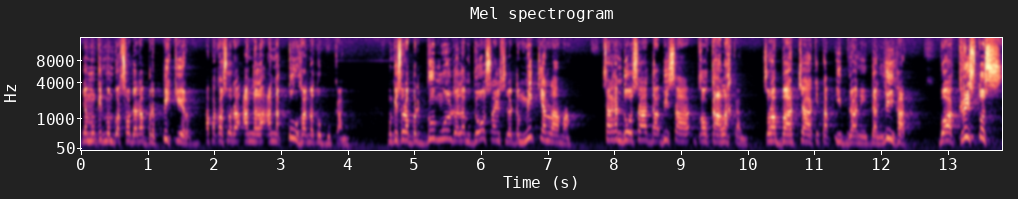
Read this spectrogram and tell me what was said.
yang mungkin membuat saudara berpikir, apakah saudara adalah anak Tuhan atau bukan. Mungkin saudara bergumul dalam dosa yang sudah demikian lama. Sedangkan dosa tidak bisa kau kalahkan. Saudara baca kitab Ibrani dan lihat bahwa Kristus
